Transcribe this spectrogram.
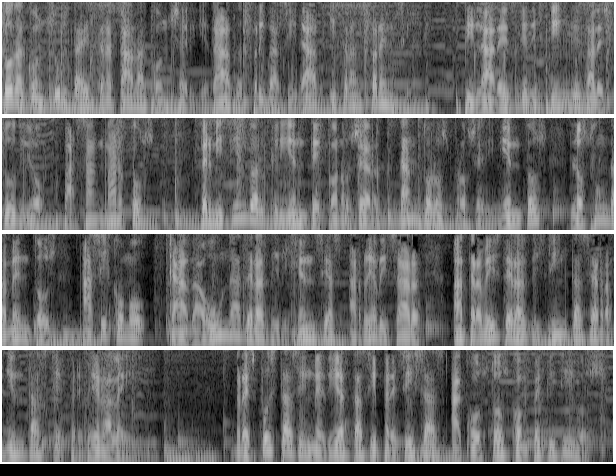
Toda consulta es tratada con seriedad, privacidad y transparencia, pilares que distinguen al estudio Bazán Martos permitiendo al cliente conocer tanto los procedimientos, los fundamentos, así como cada una de las diligencias a realizar a través de las distintas herramientas que prevé la ley. Respuestas inmediatas y precisas a costos competitivos.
